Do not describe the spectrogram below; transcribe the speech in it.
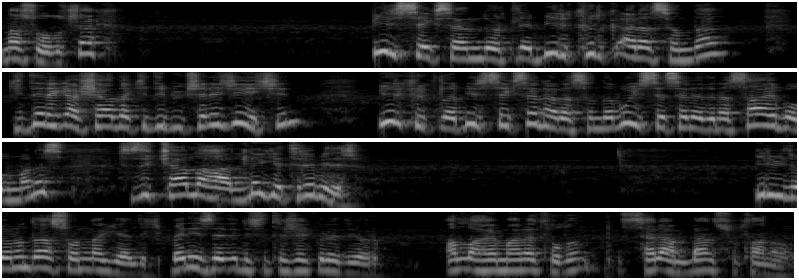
nasıl olacak? 1.84 ile 1.40 arasında giderek aşağıdaki dip yükseleceği için 1.40 ile 1.80 arasında bu hisse senedine sahip olmanız sizi karlı haline getirebilir. Bir videonun daha sonuna geldik. Beni izlediğiniz için teşekkür ediyorum. Allah'a emanet olun. Selam ben Sultanoğlu.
